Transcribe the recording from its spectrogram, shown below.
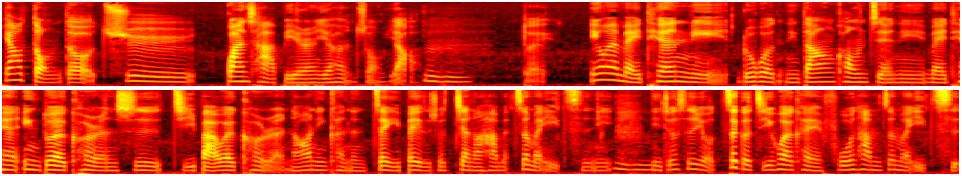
要懂得去观察别人也很重要，嗯哼，对。因为每天你，如果你当空姐，你每天应对客人是几百位客人，然后你可能这一辈子就见到他们这么一次，你、嗯、你就是有这个机会可以服务他们这么一次，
